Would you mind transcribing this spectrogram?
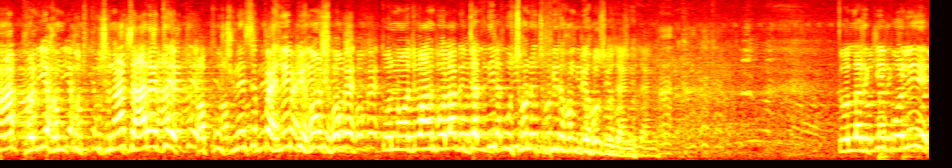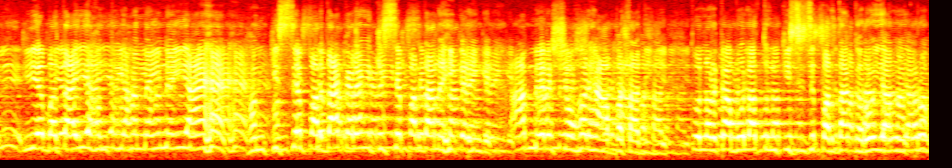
आँख खोलिए हम कुछ पूछना चाह रहे थे। अब पूछने से पहले बेहोश हो गए। तो नौजवान बोला कि जल्दी पूछो नहीं तो फिर हम बेहोश हो जाएँगे। तो लड़की बोली कि ये बताइए हम तो यहाँ नहीं नहीं आए हैं। हम किससे पर्दा करेंगे किससे पर्दा नहीं करेंगे? आप मेरे शोहर हैं आप बता दीजिए। तो लड़का बोला तुम किसी से पर्दा करो या ना करो?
